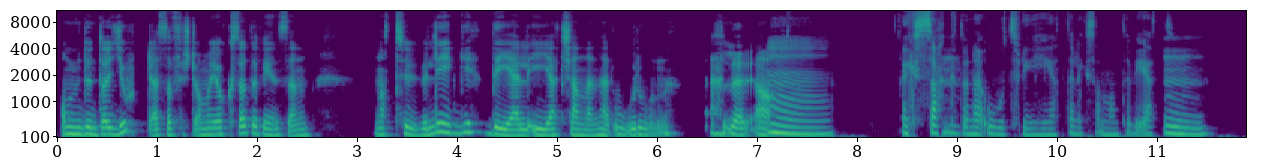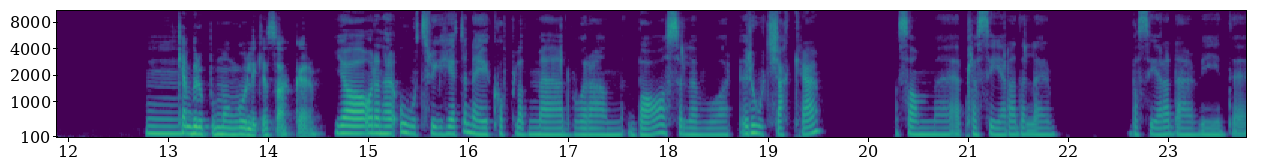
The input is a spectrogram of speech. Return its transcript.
Om du inte har gjort det så förstår man ju också att det finns en naturlig del i att känna den här oron. Eller ja. Mm. Exakt, den här otryggheten liksom man inte vet. Mm. Mm. Kan bero på många olika saker. Ja, och den här otryggheten är ju kopplad med våran bas eller vårt rotchakra som är placerad eller baserad där vid eh,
